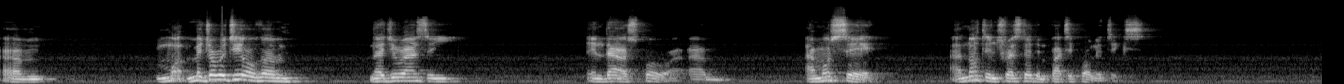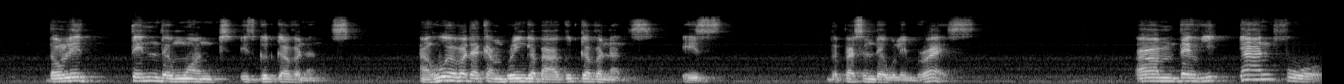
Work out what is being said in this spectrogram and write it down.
Um, majority of um, Nigerians in, in diaspora, um, I must say, are not interested in party politics. The only thing they want is good governance. And whoever that can bring about good governance is the person they will embrace. Um, they've yearned for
